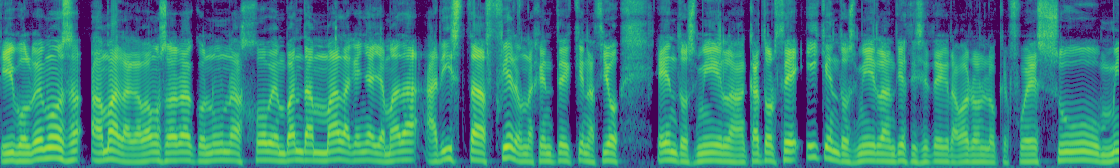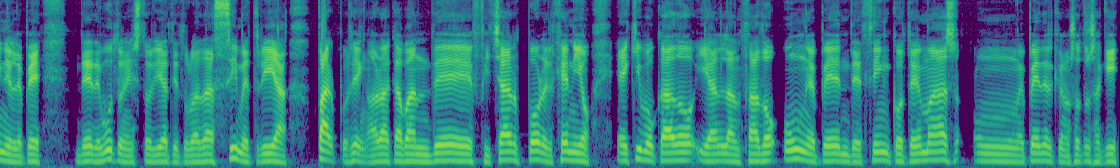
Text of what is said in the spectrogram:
Y volvemos a Málaga. Vamos ahora con una joven banda malagueña llamada Arista Fiera, una gente que nació en 2014 y que en 2017 grabaron lo que fue su mini LP de debut en historia titulada Simetría Par. Pues bien, ahora acaban de fichar por el genio equivocado y han lanzado un EP de cinco temas, un EP del que nosotros aquí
